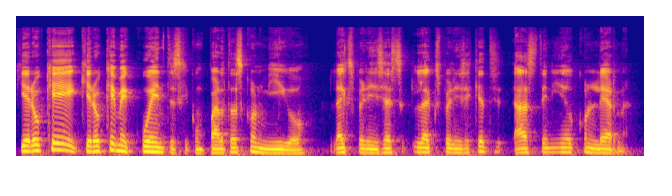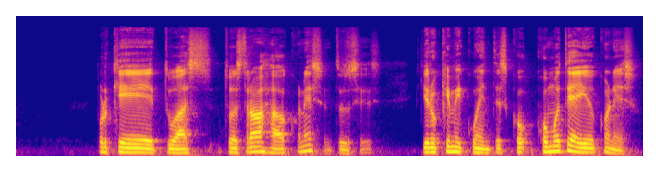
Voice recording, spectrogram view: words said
quiero que, quiero que me cuentes, que compartas conmigo la experiencia, la experiencia que has tenido con Lerna. Porque tú has, tú has trabajado con eso. Entonces, quiero que me cuentes cómo te ha ido con eso.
